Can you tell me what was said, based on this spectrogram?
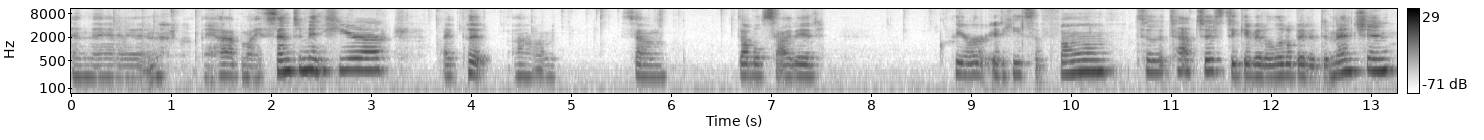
and then I have my sentiment here. I put um, some double-sided clear adhesive foam to attach this to give it a little bit of dimension.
